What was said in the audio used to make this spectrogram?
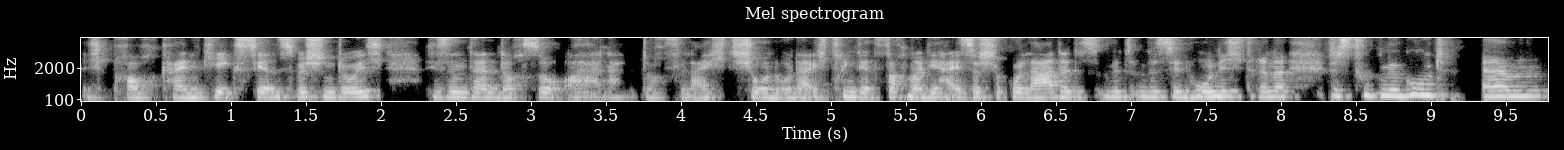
ich brauche kein Kekschen zwischendurch. Die sind dann doch so, oh, na, doch vielleicht schon. Oder ich trinke jetzt doch mal die heiße Schokolade das mit ein bisschen Honig drinne. Das tut mir gut. Ähm,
